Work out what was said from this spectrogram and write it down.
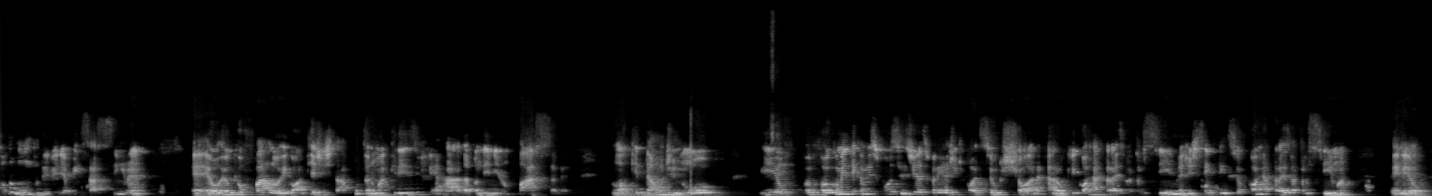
Todo mundo deveria pensar assim, né? É, é, é, o que eu falo, igual que a gente tá, puta, numa crise ferrada, a pandemia não passa, velho. Lockdown de novo. E eu, eu, eu, comentei com a minha esposa esses dias, falei, a gente pode ser o que chora, cara, o que corre atrás vai para cima, a gente sempre tem que ser o que corre atrás vai para cima, entendeu?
